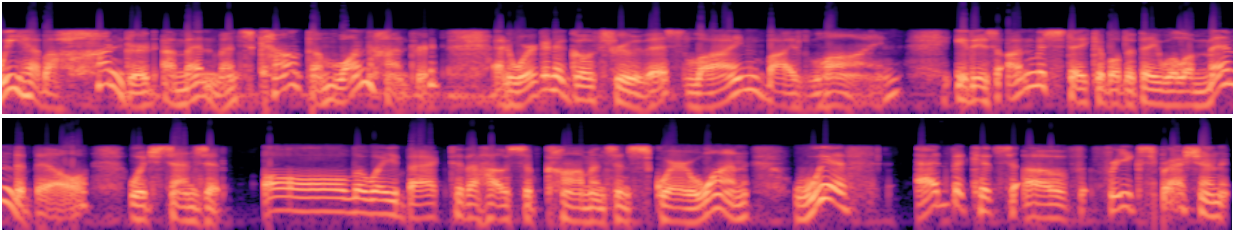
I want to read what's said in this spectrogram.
We have a hundred amendments, count them, 100, and we're going to go through this line by line. It is unmistakable that they will amend the bill, which sends it all the way back to the House of Commons in square one with advocates of free expression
